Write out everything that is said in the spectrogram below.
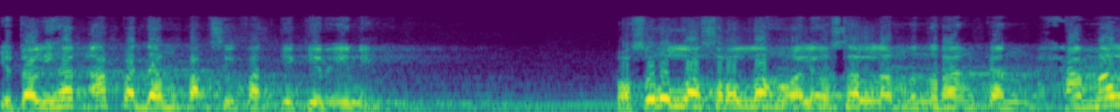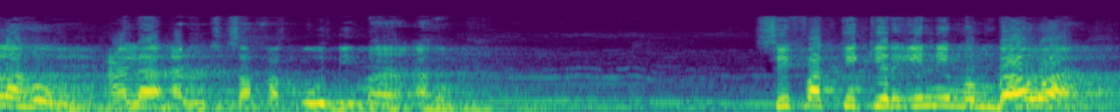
Kita lihat apa dampak sifat kikir ini. Rasulullah Shallallahu Alaihi Wasallam menerangkan hamalahum ala an safaku dima'ahum. Sifat kikir ini membawa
